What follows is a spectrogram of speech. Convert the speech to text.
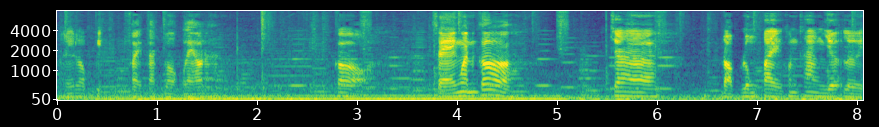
อันนี้เราปิดไฟตัดหมอกแล้วนะครับ ก็แสงมันก็จะดรอปลงไปค่อนข้างเยอะเลย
